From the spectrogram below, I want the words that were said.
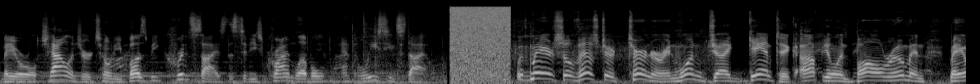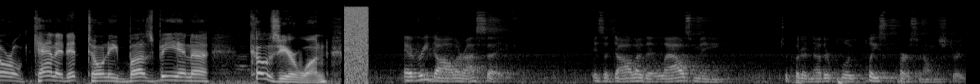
Mayoral challenger Tony Buzbee criticized the city's crime level and policing style. With Mayor Sylvester Turner in one gigantic opulent ballroom and mayoral candidate Tony Buzbee in a cozier one. Every dollar I save is a dollar that allows me to put another police person on the street,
